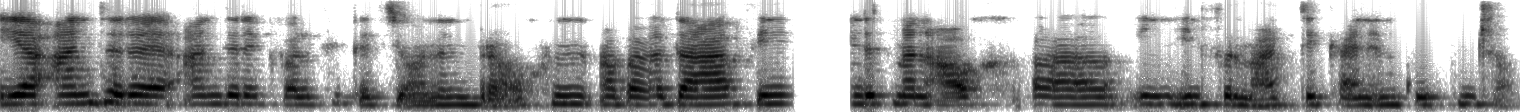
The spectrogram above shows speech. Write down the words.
eher andere, andere Qualifikationen brauchen. Aber da findet man auch äh, in Informatik einen guten Job.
